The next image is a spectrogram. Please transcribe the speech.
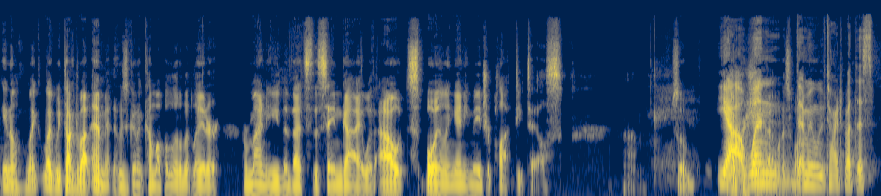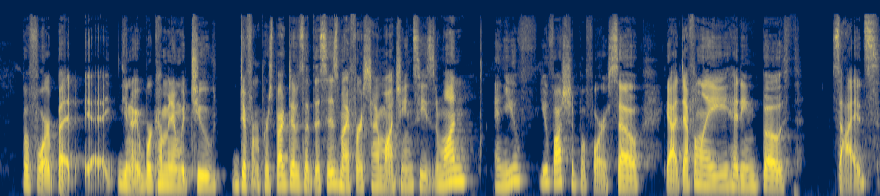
you know like like we talked about Emmett, who's going to come up a little bit later, reminding you that that's the same guy without spoiling any major plot details. Um, so Yeah, appreciate when that one as well. I mean we've talked about this before, but uh, you know we're coming in with two different perspectives. That this is my first time watching season one, and you've you've watched it before, so yeah, definitely hitting both sides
